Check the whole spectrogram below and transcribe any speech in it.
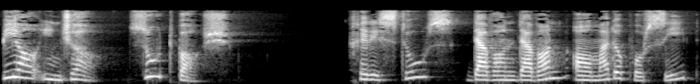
بیا اینجا زود باش. خریستوس دوان دوان آمد و پرسید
